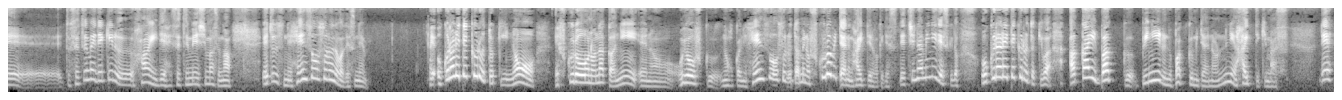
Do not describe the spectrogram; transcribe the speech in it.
えーと、説明できる範囲で説明しますが、えっとですね、変装するのはですね、え送られてくる時の袋の中に、えのお洋服の他に変装するための袋みたいなのが入っているわけです。で、ちなみにですけど、送られてくる時は赤いバッグ、ビニールのバッグみたいなのに入ってきます。で、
